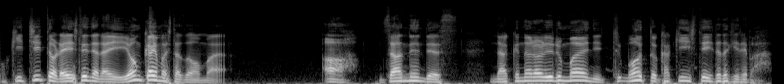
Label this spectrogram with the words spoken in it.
ん。きちっと礼してんじゃない ?4 回もしたぞ、お前。ああ、残念です。亡くなられる前にもっと課金していただければ、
